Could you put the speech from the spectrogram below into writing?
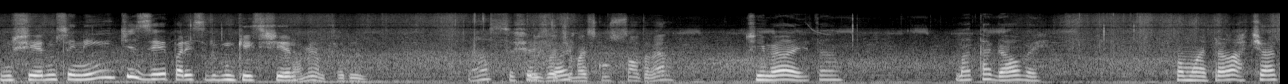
Um cheiro, não sei nem dizer, parecido com que esse cheiro. Tá mesmo? Cadê? Nossa, cheiro Eles já tinha mais construção, tá vendo? Tinha, mas tá matagal, velho. Vamos lá, é pra lá, Thiago.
